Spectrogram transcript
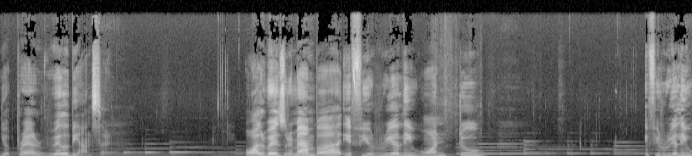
your prayer will be answered. Always remember if you really want to, if you really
